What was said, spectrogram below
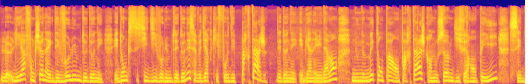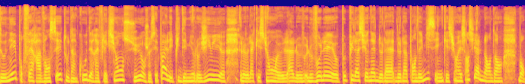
l'IA fonctionne avec des volumes de données. Et donc, s'il dit volume de données, ça veut dire qu'il faut des partages des données. Et bien évidemment, nous ne mettons pas en partage, quand nous sommes différents pays, ces données pour faire avancer tout d'un coup des réflexions sur, je sais pas, l'épidémiologie, euh, la question, euh, là, le, volet euh, populationnel de la, de la pandémie, c'est une question essentielle. Dans, dans, bon,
